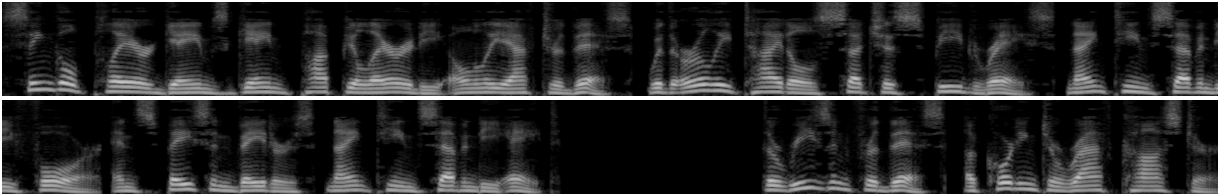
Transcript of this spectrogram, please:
Single-player games gained popularity only after this, with early titles such as Speed Race 1974 and Space Invaders 1978. The reason for this, according to Raph Koster,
